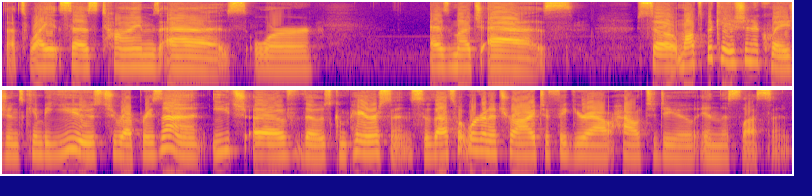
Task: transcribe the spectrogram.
That's why it says times as or as much as. So multiplication equations can be used to represent each of those comparisons. So that's what we're going to try to figure out how to do in this lesson.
